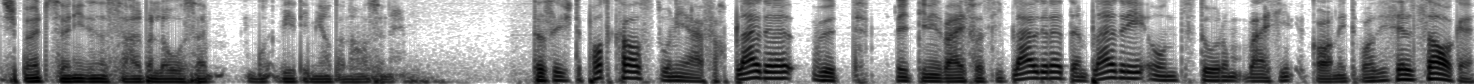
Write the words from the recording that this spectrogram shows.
spätestens, wenn ich das selber höre, werde ich mir an der Nase nehmen. Das ist der Podcast, wo ich einfach plaudere. Wenn ich nicht weiss, was ich plaudere, dann plaudere ich und darum weiss ich gar nicht, was ich sagen soll.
